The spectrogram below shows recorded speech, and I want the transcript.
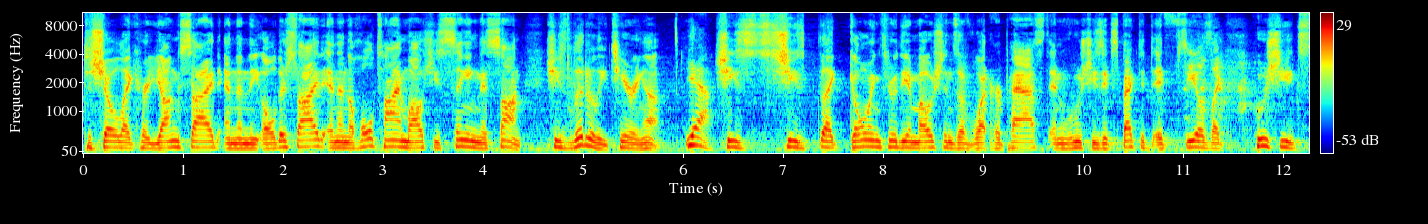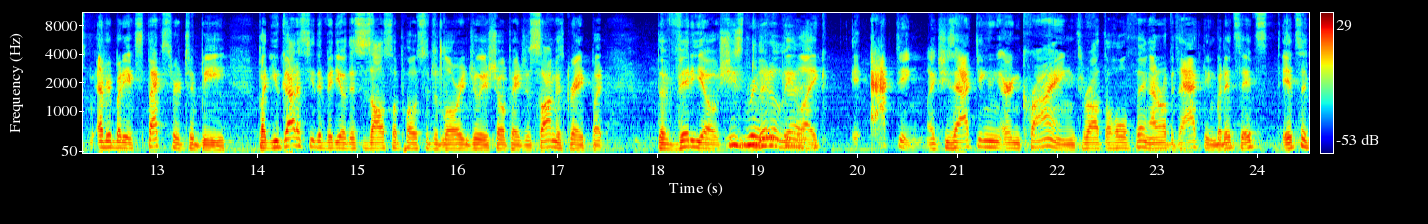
to show like her young side and then the older side, and then the whole time while she's singing this song, she's literally tearing up. Yeah. she's she's like going through the emotions of what her past and who she's expected. It feels like who she everybody expects her to be. But you got to see the video. This is also posted to Lori and Julia show page. The song is great, but the video, she's Really literally good. like acting, like she's acting and crying throughout the whole thing. I don't know if it's acting, but it's it's it's a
